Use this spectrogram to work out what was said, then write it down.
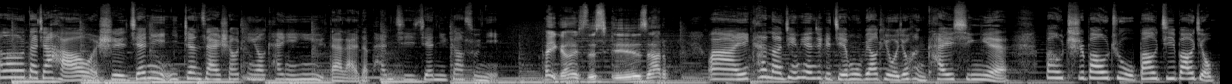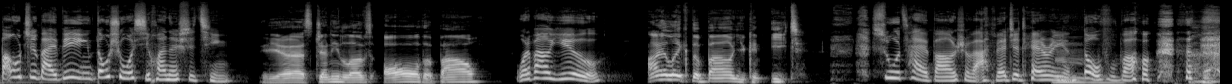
Hello，大家好，我是 Jenny，你正在收听由开言英语带来的潘吉 Jenny 告诉你。 Hey guys, this is Adam. 哇，一看到今天这个节目标题我就很开心耶！包吃包住包鸡包酒包治百病，都是我喜欢的事情。 Yes, Jenny loves all the bao. What about you？ I like the bao you can eat. 蔬菜包是吧？Vegetarian、豆腐包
